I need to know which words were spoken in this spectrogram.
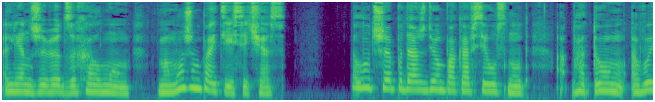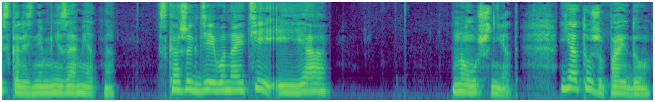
Лен живет за холмом. Мы можем пойти сейчас?» Лучше подождем, пока все уснут, а потом выскользнем незаметно. Скажи, где его найти, и я...» «Ну уж нет. Я тоже пойду.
